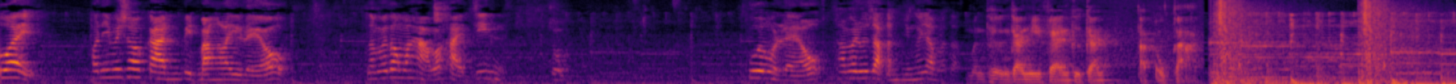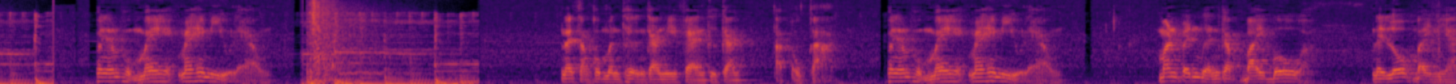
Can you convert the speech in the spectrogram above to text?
ด้วย เพราะนี่ไม่ชอบการปิดบังอะไรอยู่แล้ว เราไม่ต้องมาหาว่าขายจิ้น จบ พูดไปหมดแล้ว ถ้าไม่รู้จักกันจริงก็อย่ามาตัด บันเทิงการมีแฟนคือการตัดโอกาส เพราะฉะนั้นผมไม่ไม่ให้มีอยู่แล้ว ในสังคมบันเทิงการมีแฟนคือการตัดโอกาส เพราะฉะนั้นผมไม่ไม่ให้มีอยู่แล้ว มันเป็นเหมือนกับไบเบิลอะในโลกใบเนี้ย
